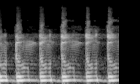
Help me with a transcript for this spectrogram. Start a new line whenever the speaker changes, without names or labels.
Chama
